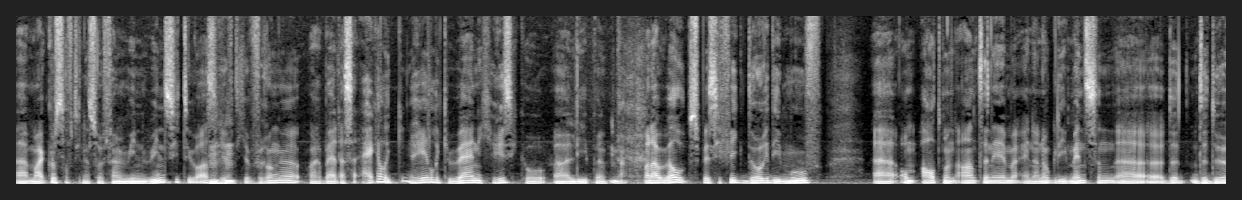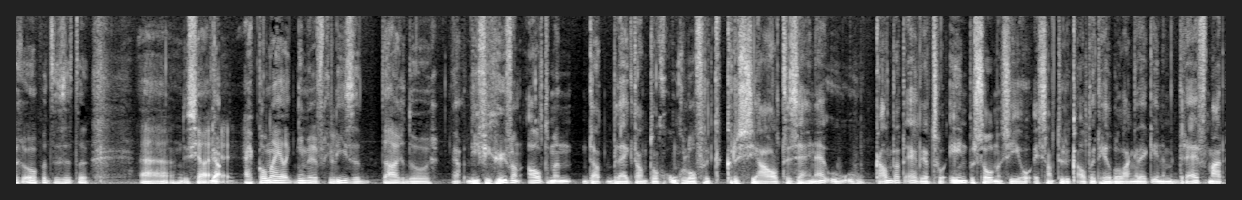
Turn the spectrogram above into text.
uh, Microsoft in een soort van win-win situatie mhm. heeft gevrongen, waarbij dat ze eigenlijk redelijk weinig risico liepen. Maar dat wel specifiek door die move uh, om Altman aan te nemen en dan ook die mensen uh, de, de deur open te zetten. Uh, dus ja, ja. Hij, hij, kon eigenlijk niet meer verliezen daardoor. Ja, die figuur van Altman, dat blijkt dan toch ongelooflijk cruciaal te zijn. Hè? Hoe, hoe kan dat eigenlijk? Dat zo één persoon, een CEO, is natuurlijk altijd heel belangrijk in een bedrijf, maar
